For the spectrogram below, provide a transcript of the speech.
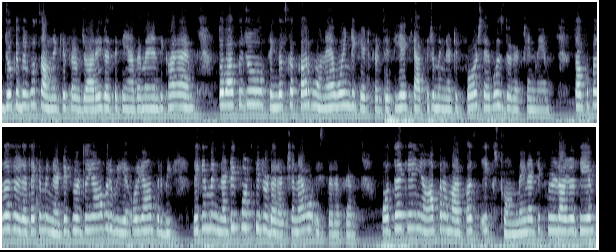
जो कि बिल्कुल सामने की तरफ़ जा रही है, जैसे कि यहाँ पे मैंने दिखाया है। तो अब आपके जो फिंगर्स का कर्व होना है, वो इंडिकेट कर देती है कि आपकी जो मैग्नेटिक फोर्स है वो इस डायरेक्शन में है। तो आपको पता चल जाता है कि मैग्नेटिक फ़ील्ड तो यहाँ पर भी है और यहाँ पर भी, लेकिन मैग्नेटिक फोर्स की जो डायरेक्शन है वो इस तरफ़ है। होता है कि यहाँ पर हमारे पास एक स्ट्रॉन्ग मैग्नेटिक फ़ील्ड आ जाती है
